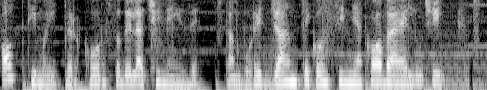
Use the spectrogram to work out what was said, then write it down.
Ottimo il percorso della cinese, tambureggiante con Siniakova e Lucic.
